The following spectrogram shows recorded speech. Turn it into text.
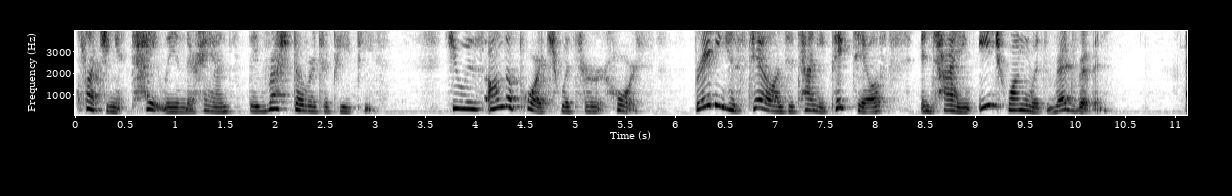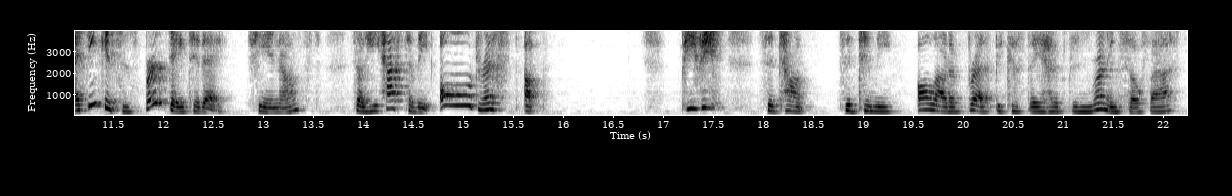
Clutching it tightly in their hands, they rushed over to Pippi's. She was on the porch with her horse, braiding his tail into tiny pigtails and tying each one with red ribbon. I think it's his birthday today, she announced, so he has to be all dressed up. Pippi, said Tom, said Timmy, all out of breath because they had been running so fast.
